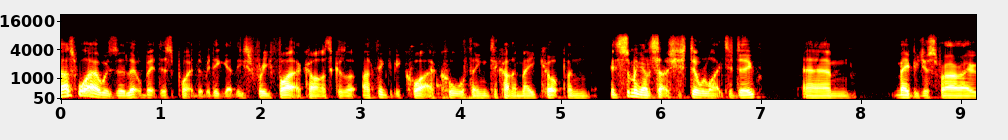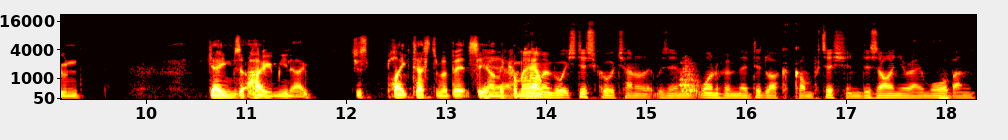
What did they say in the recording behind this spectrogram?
That's why I was a little bit disappointed that we didn't get these free fighter cards because I I think it'd be quite a cool thing to kind of make up, and it's something I'd actually still like to do. Um, maybe just for our own games at home, you know, just play test them a bit, see how they come out. I can't out. remember which Discord channel it was in, but one of them they did like a competition, design your own warband,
